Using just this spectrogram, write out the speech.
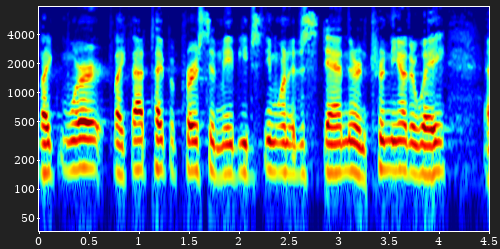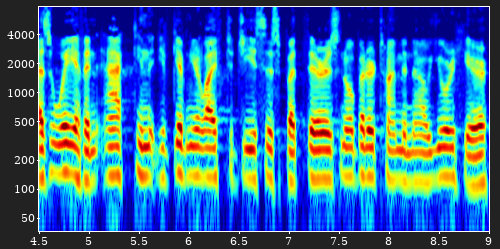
like more like that type of person, maybe you just want to just stand there and turn the other way as a way of enacting that you've given your life to Jesus, but there is no better time than now. You're here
